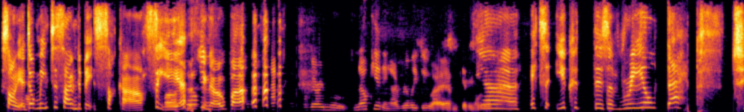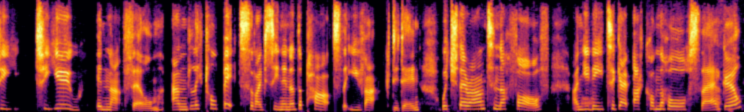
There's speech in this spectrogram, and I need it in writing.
Sorry, I don't mean to sound a bit suck-assy, Oh, no. you know, but very moved. No kidding, I really do. I am getting a little. yeah, it's you could. There's a real depth to to you in that film, and little bits that I've seen in other parts that you've acted in, which there aren't enough of, and you need to get back on the horse there, girl.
